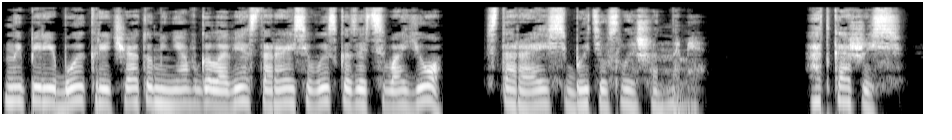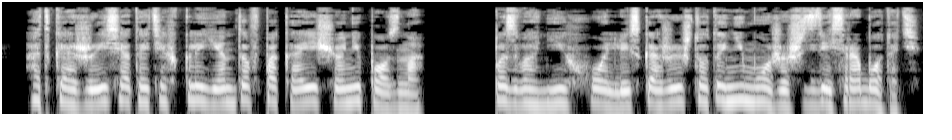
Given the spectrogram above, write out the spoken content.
наперебой кричат у меня в голове, стараясь высказать свое, стараясь быть услышанными. Откажись. Откажись от этих клиентов, пока еще не поздно. Позвони Холли, скажи, что ты не можешь здесь работать.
